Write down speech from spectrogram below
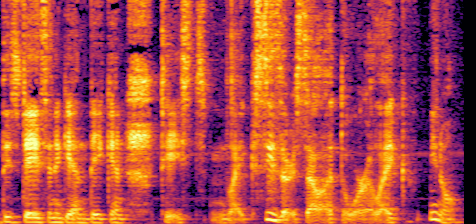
these days and again they can taste like caesar salad or like you know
